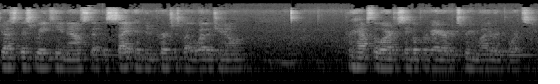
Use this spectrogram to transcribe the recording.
Just this week, he announced that the site had been purchased by the Weather Channel, perhaps the largest single purveyor of extreme weather reports.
